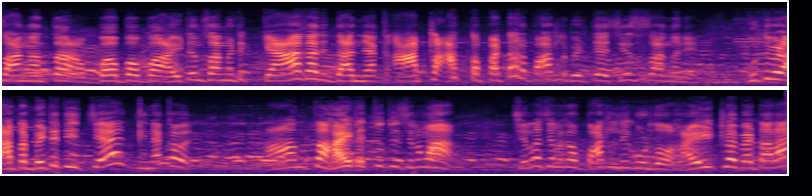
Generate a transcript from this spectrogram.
సాంగ్ అంతా అబ్బాబ్బా ఐటమ్ సాంగ్ అంటే క్యాగ్ అది దాన్ని ఎక్క- అట్లా అట్ట పట్టాల పాటలు పెడితే సీస సాంగ్ అని గుర్తుపెట్టి అట్ట పెట్టి తీస్తే దీని ఎక్క అంత హైట్ ఎత్తుతుంది సినిమా. చిల్ల చిల్లగా పాటలు తీయకూడదు. హైట్లో పెట్టాలా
